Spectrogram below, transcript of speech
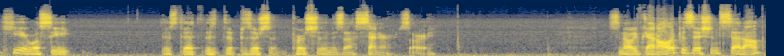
here, we'll see is that the position person is a center. Sorry. So now we've got all our positions set up.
